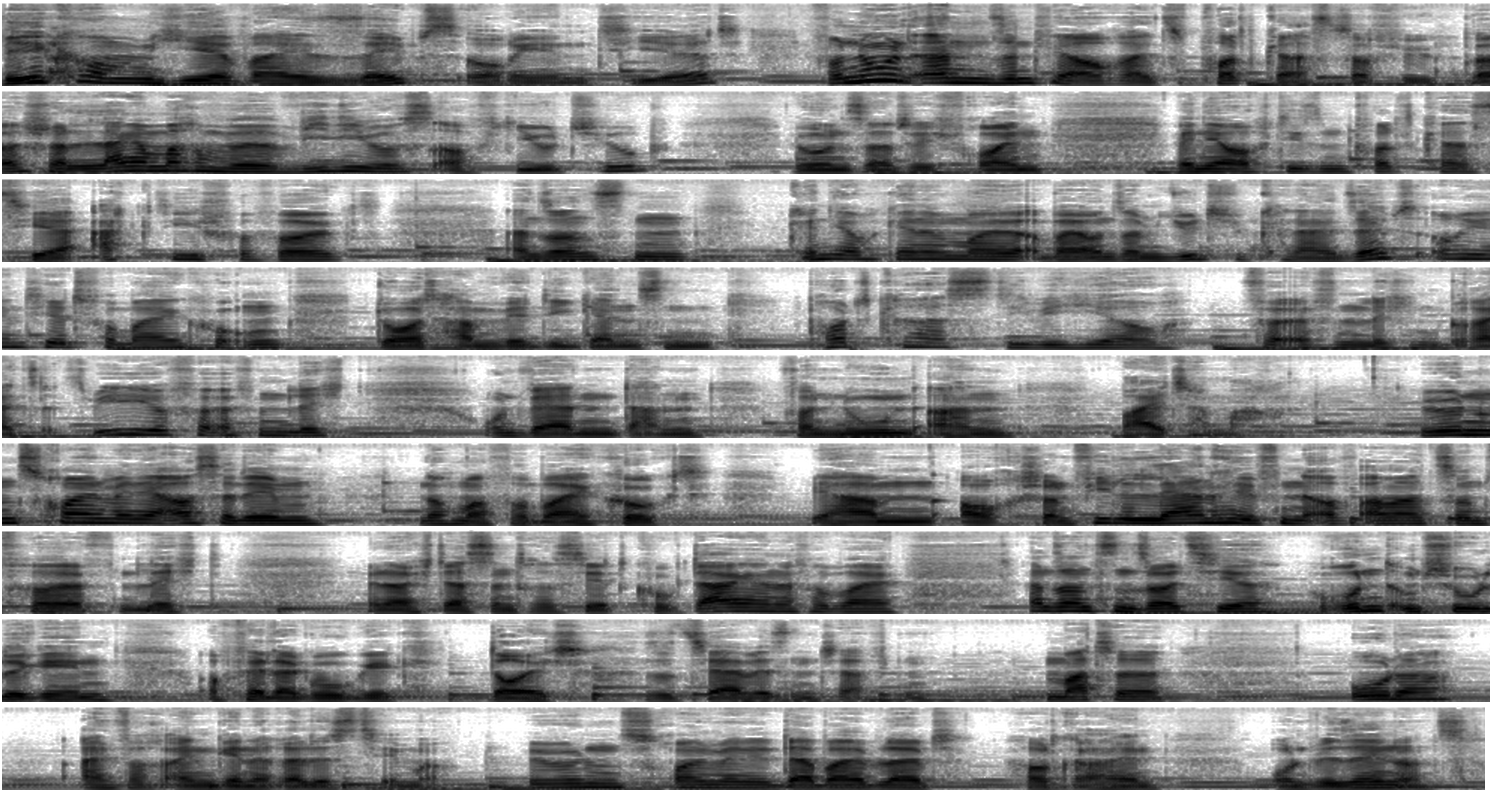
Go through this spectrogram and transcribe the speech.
Willkommen hier bei Selbstorientiert. Von nun an sind wir auch als Podcast verfügbar. Schon lange machen wir Videos auf YouTube. Wir würden uns natürlich freuen, wenn ihr auch diesen Podcast hier aktiv verfolgt. Ansonsten könnt ihr auch gerne mal bei unserem YouTube-Kanal Selbstorientiert vorbeigucken. Dort haben wir die ganzen Podcasts, die wir hier auch veröffentlichen, bereits als Video veröffentlicht und werden dann von nun an weitermachen. Wir würden uns freuen, wenn ihr außerdem nochmal vorbeiguckt. Wir haben auch schon viele Lernhilfen auf Amazon veröffentlicht. Wenn euch das interessiert, guckt da gerne vorbei. Ansonsten soll es hier rund um Schule gehen, auf Pädagogik, Deutsch, Sozialwissenschaften, Mathe oder einfach ein generelles Thema. Wir würden uns freuen, wenn ihr dabei bleibt. Haut rein und wir sehen uns.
